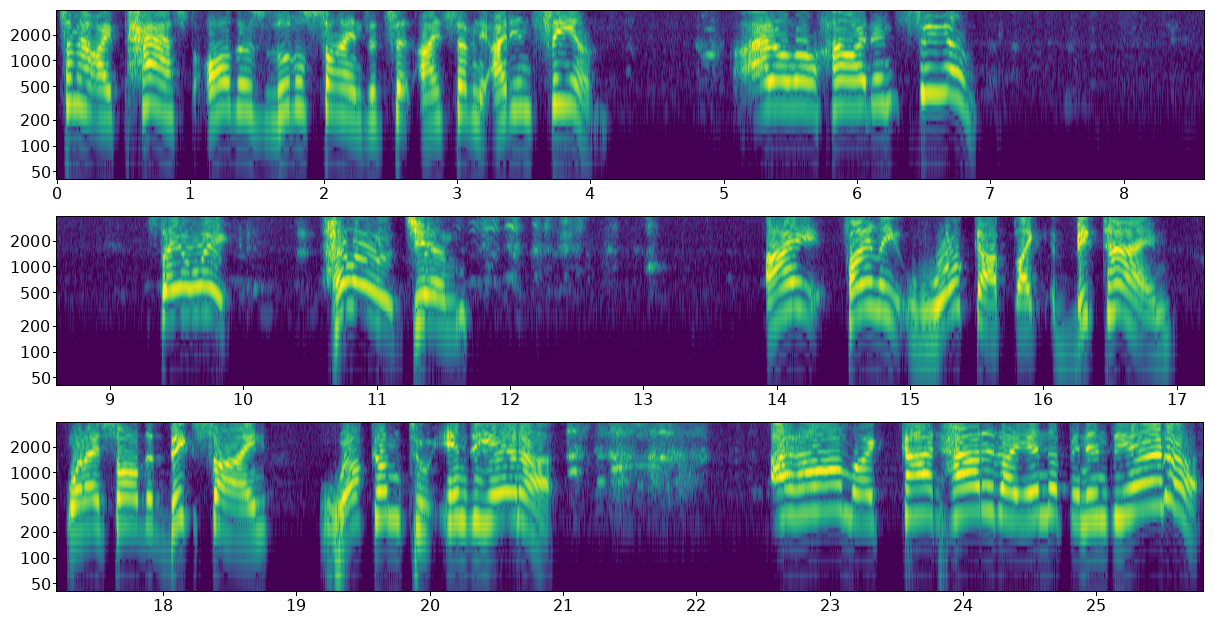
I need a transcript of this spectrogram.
Somehow I passed all those little signs that said I 70. I didn't see them. I don't know how I didn't see them. Stay awake. Hello, Jim. I finally woke up like big time when I saw the big sign, Welcome to Indiana. I, oh my God, how did I end up in Indiana?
